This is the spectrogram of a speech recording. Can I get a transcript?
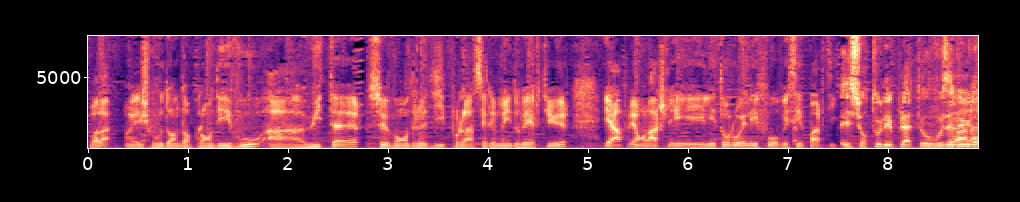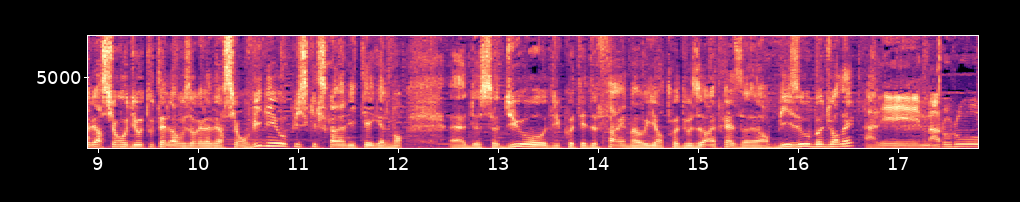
Voilà, et je vous donne donc rendez-vous à 8h ce vendredi pour la cérémonie d'ouverture. Et après, on lâche les, les taureaux et les fauves et c'est parti. Et surtout les plateaux. Vous avez eu la version audio tout à l'heure, vous aurez la version vidéo puisqu'il sera l'invité également euh, de ce duo du côté de Faremaoui entre 12h et 13h. Bisous, bonne journée. Allez, Maruru.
